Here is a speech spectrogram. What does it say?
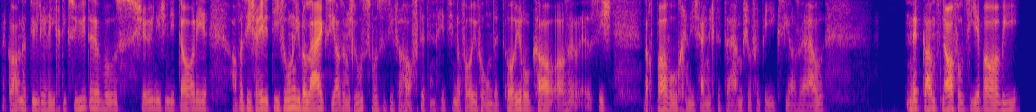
Man geht natürlich Richtung Süden, wo es schön ist in Italien. Aber es war relativ unüberlegt. Also am Schluss, wo sie sie verhaftet haben, hat sie noch 500 Euro gehabt. Also es ist, nach ein paar Wochen ist eigentlich der Traum schon vorbei gewesen. Also auch nicht ganz nachvollziehbar, wie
